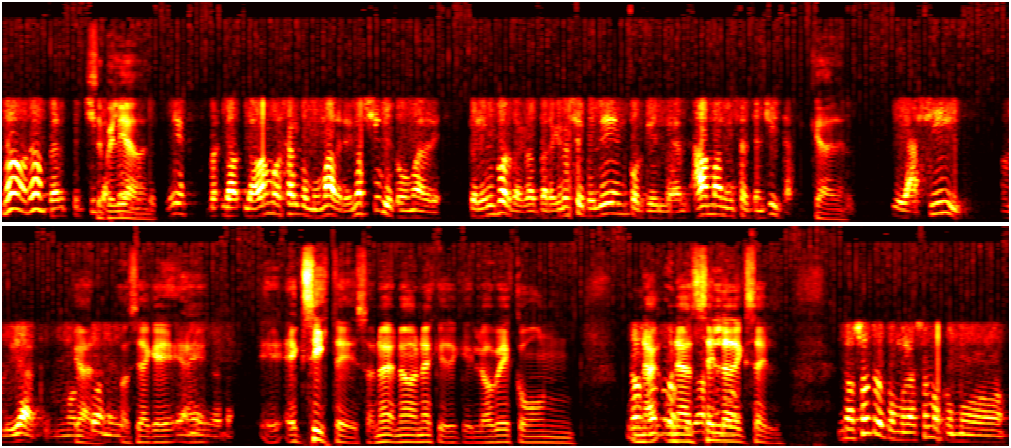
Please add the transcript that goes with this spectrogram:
no, no, pero, se peleaban. La, la, vamos a dejar como madre. No sirve como madre. Pero no importa, para que no se peleen porque aman esa chanchita. Claro. Y así, olvídate, un montón O sea que eh, eh, existe eso, no, no, no es que, lo ves como un, una, celda de Excel. Nosotros como lo hacemos como,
